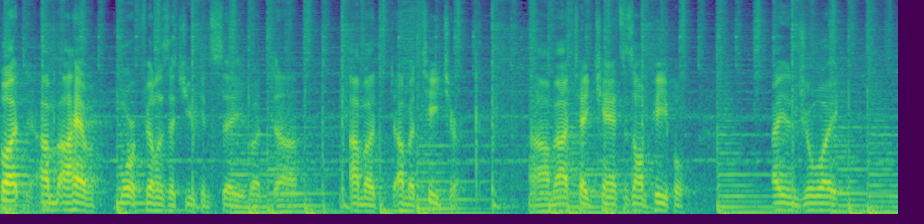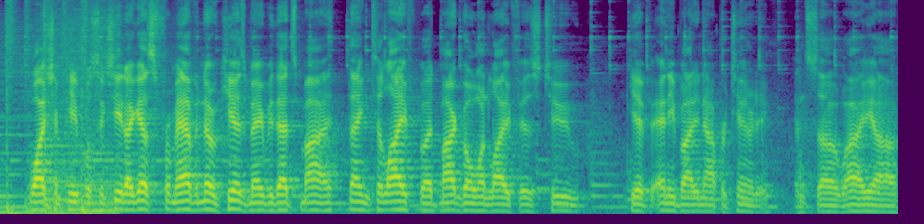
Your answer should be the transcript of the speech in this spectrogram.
But I'm, i have more feelings that you can see, but uh, I'm, a, I'm a teacher. Um, I take chances on people. I enjoy watching people succeed. I guess from having no kids, maybe that's my thing to life, but my goal in life is to give anybody an opportunity. And so I uh,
